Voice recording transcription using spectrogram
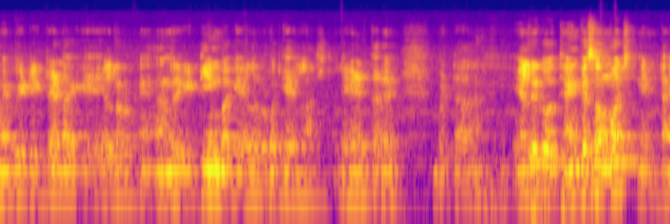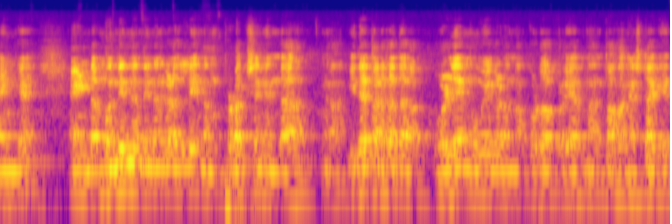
ಮೇ ಬಿ ಡಿಟೇಲ್ಡ್ ಆಗಿ ಎಲ್ಲರೂ, ಅಂದರೆ ಈ ಟೀಮ್ ಬಗ್ಗೆ ಎಲ್ಲರ ಬಗ್ಗೆ ಎಲ್ಲ ಹೇಳ್ತಾರೆ. ಬಟ್ ಎಲ್ರಿಗೂ ಥ್ಯಾಂಕ್ ಯು ಸೋ ಮಚ್ ನಿಮ್ಮ ಟೈಮ್ಗೆ ಆ್ಯಂಡ್ ಮುಂದಿನ ದಿನಗಳಲ್ಲಿ ನಮ್ಮ ಪ್ರೊಡಕ್ಷನಿಂದ ಇದೇ ತರಹದ ಒಳ್ಳೆ ಮೂವಿಗಳನ್ನು ಕೊಡುವ ಪ್ರಯತ್ನ ಅಂತ ಹಾನೆಸ್ಟಾಗಿ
